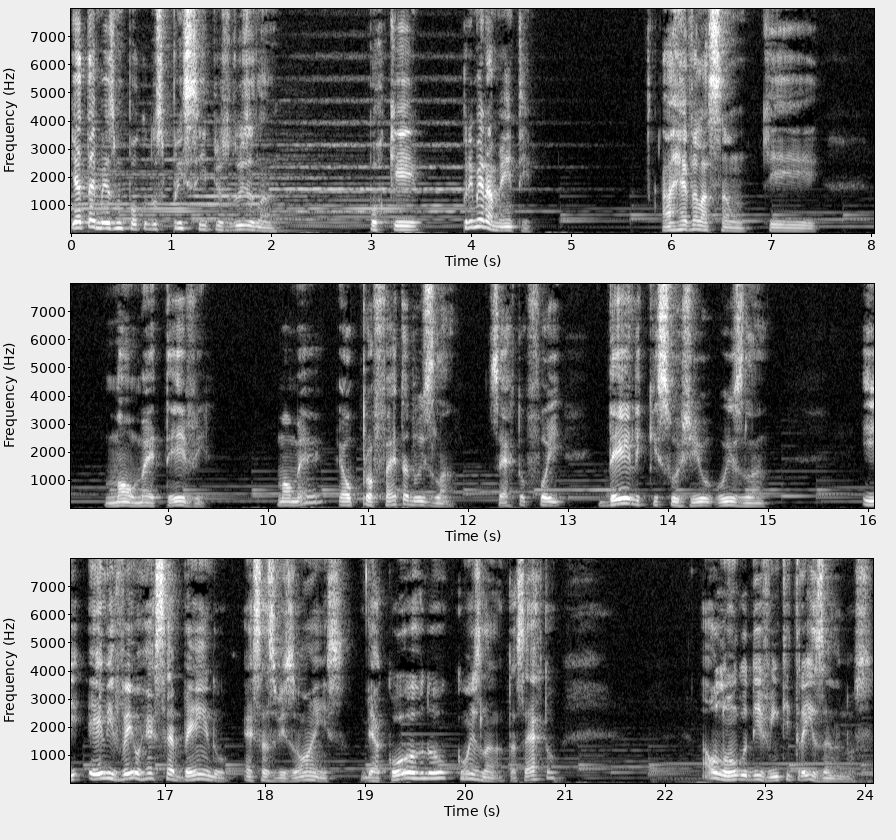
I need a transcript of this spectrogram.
e até mesmo um pouco dos princípios do Islã. Porque, primeiramente, a revelação que Maomé teve, Maomé é o profeta do Islã, certo? Foi dele que surgiu o Islã. E ele veio recebendo essas visões de acordo com o Islã, tá certo? Ao longo de 23 anos.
